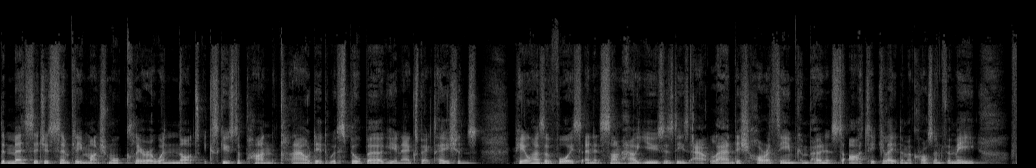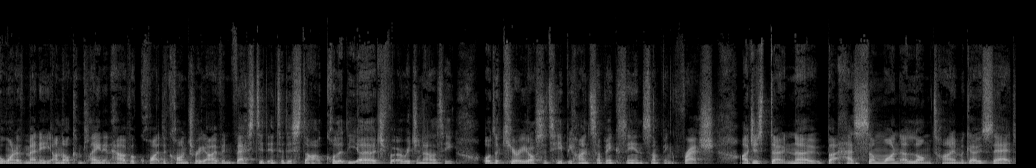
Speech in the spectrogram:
the message is simply much more clearer when not, excuse the pun, clouded with Spielbergian expectations. Peele has a voice and it somehow uses these outlandish horror theme components to articulate them across. And for me, for one of many, I'm not complaining. However, quite the contrary, I've invested into this style. Call it the urge for originality or the curiosity behind something, seeing something fresh. I just don't know. But has someone a long time ago said,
